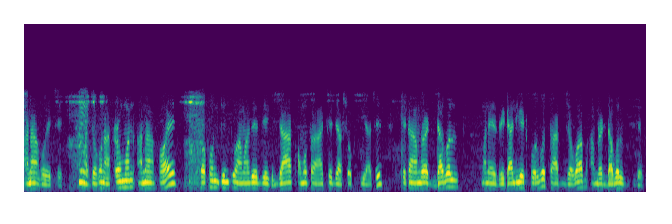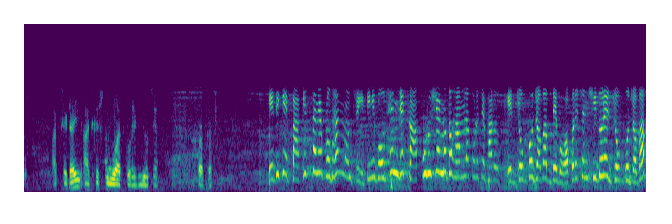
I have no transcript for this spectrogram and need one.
আনা হয়েছে। আর যখন আক্রমণ আনা হয় তখন কিন্তু আমাদের যে যা ক্ষমতা আছে যা শক্তি আছে সেটা আমরা ডাবল মানে রিটালিয়েট করব তার জবাব আমরা ডাবল দেব। আর সেটাই আজকে শুরুয়াত করে দিয়েছে সরকার। এদিকে পাকিস্তানের প্রধানমন্ত্রী তিনি বলছেন যে কাপুরুষের মতো হামলা করেছে ভারত। এর যোগ্য জবাব দেব। অপারেশন সিঁদুরের যোগ্য জবাব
